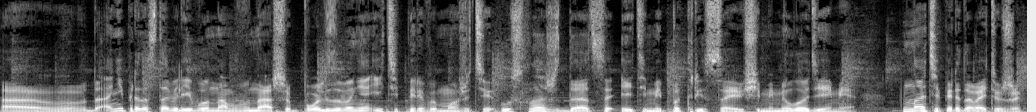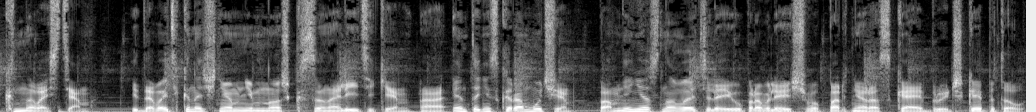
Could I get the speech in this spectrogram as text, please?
А, они предоставили его нам в наше пользование, и теперь вы можете услаждаться этими потрясающими мелодиями. Ну а теперь давайте уже к новостям. И давайте-ка начнем немножко с аналитики. А Энтони Скоромучи, по мнению основателя и управляющего партнера Skybridge Capital,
